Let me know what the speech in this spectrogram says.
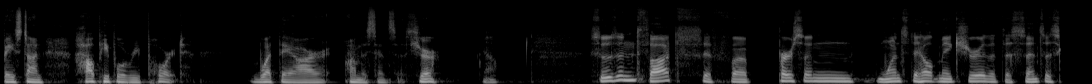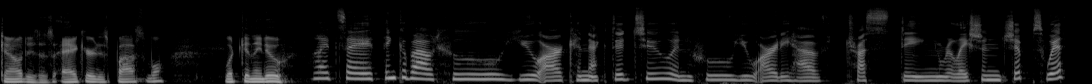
based on how people report what they are on the census. Sure. Yeah. Susan, thoughts if a person wants to help make sure that the census count is as accurate as possible, what can they do? Well, I'd say think about who you are connected to and who you already have trusting relationships with,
